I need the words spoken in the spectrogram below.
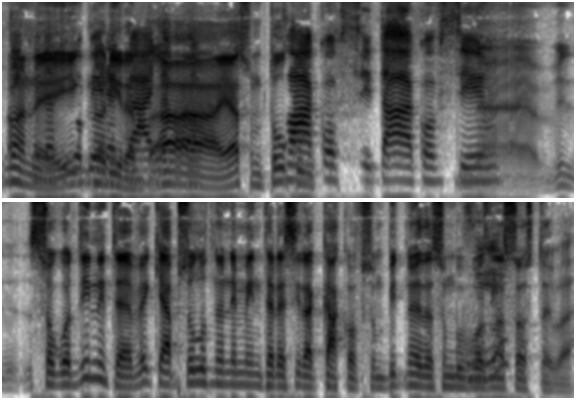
А некој не, да игнорирам. гајлето. А, јас сум толку Ваков си, таков си. со годините веќе апсолутно не ме интересира каков сум, битно е да сум во возна состојба.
